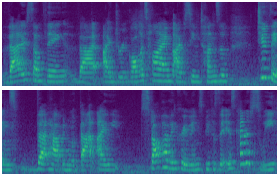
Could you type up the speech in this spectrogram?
that is something that I drink all the time. I've seen tons of, two things that happen with that. I stop having cravings because it is kind of sweet.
